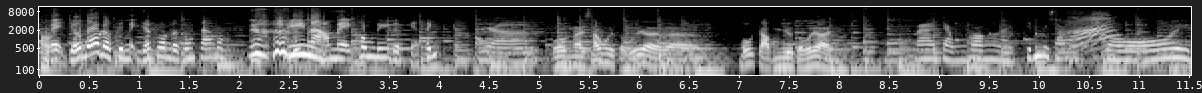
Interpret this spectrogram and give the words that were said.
Thôi. mẹ chở bố được thì mẹ chở con được không sao đâu. Khi nào mẹ không đi được kẻ tính. Dạ. Cô hôm nay 60 tuổi rồi là bố chồng nhiêu tuổi rồi? Ba chồng con là 96 trời ơi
